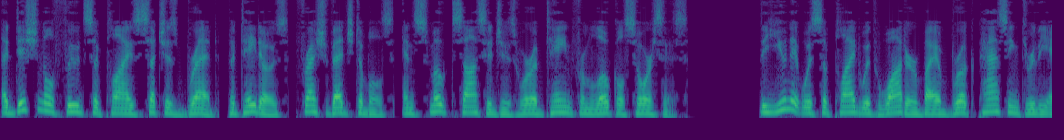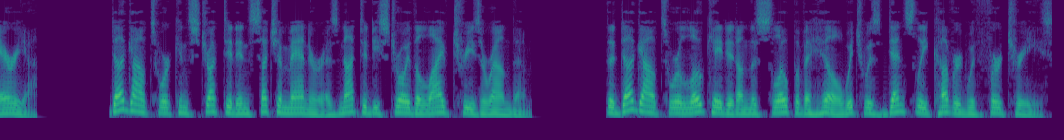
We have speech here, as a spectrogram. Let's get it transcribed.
Additional food supplies such as bread, potatoes, fresh vegetables, and smoked sausages were obtained from local sources. The unit was supplied with water by a brook passing through the area. Dugouts were constructed in such a manner as not to destroy the live trees around them. The dugouts were located on the slope of a hill which was densely covered with fir trees.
